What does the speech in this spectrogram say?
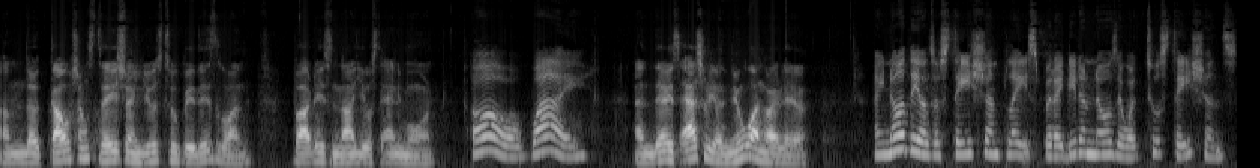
Um, the Kaohsiung Station used to be this one, but it's not used anymore. Oh, why? And there is actually a new one right there. I know there's a station place, but I didn't know there were two stations.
